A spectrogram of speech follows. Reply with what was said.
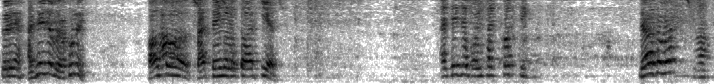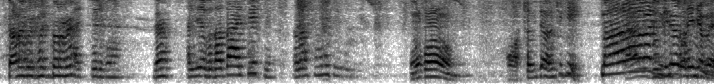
তাহলে যাবে এখনই? হ্যাঁ তো সাত হয়ে গেল তো আর কি আছে? আজকে যাব আমি সাইজ করছি। যা তবে হ্যাঁ। টানা করে সাজ করবে সাইজ করব। যা। আজ যাব দাদা আসিয়েছে। দাদার সঙ্গে যাব। তোমার কোনো অসুবিধা হচ্ছে কি? না অসুবিধা? যাবে।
